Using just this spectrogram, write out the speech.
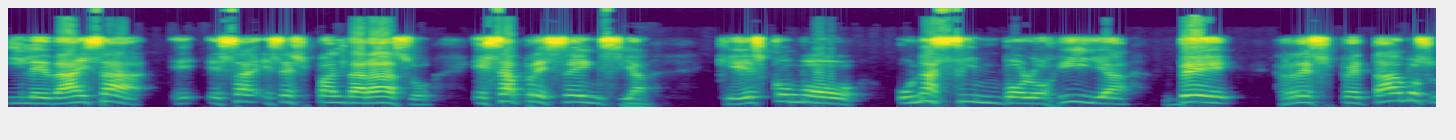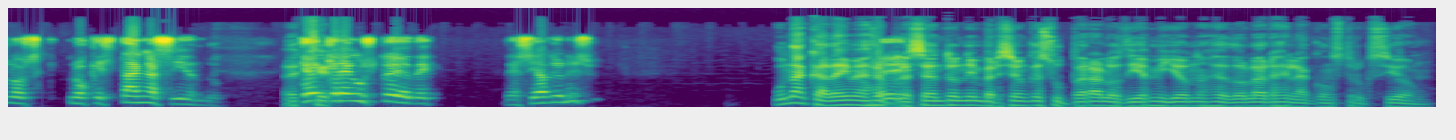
y le da esa, esa, ese espaldarazo, esa presencia que es como una simbología de respetamos los, lo que están haciendo. Es ¿Qué que- creen ustedes? Decía Dionisio. Una academia Eh. representa una inversión que supera los 10 millones de dólares en la construcción.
